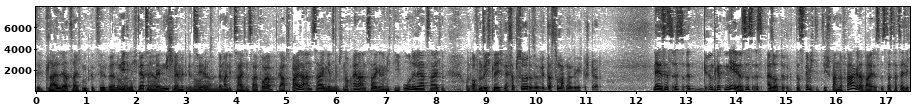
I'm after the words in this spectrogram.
die, die Leer- Leerzeichen mitgezählt werden Nee, oder die nicht? Leerzeichen Ja. werden nicht mehr mitgezählt, Genau, ja, ja. wenn man die Zeichenzahl. Vorher gab es beide Anzeigen, jetzt gibt es nur noch eine Anzeige, nämlich die ohne Leerzeichen. Und offensichtlich, das ist absurd. Also das zu machen ist wirklich gestört. Nee, es ist, ist äh, nee, es ist, ist, also das ist nämlich die, die spannende Frage dabei. Ist, ist das tatsächlich,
